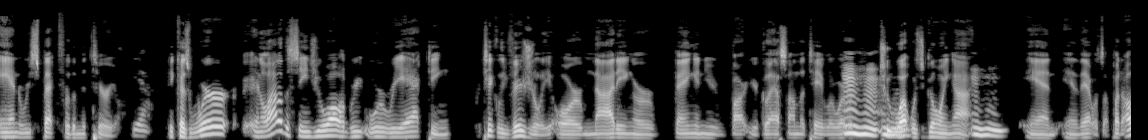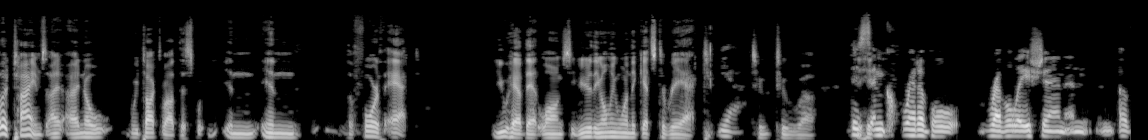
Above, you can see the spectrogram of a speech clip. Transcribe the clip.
and respect for the material. Yeah. because we're in a lot of the scenes, you all agree were reacting, particularly visually, or nodding or banging your bar, your glass on the table or whatever, Mhm, to mhm, what was going on. mhm. and and that was. But other times, I I know we talked about this in in the fourth act. You have that long scene. You're the only one that gets to react Yeah. to to uh, This hit- incredible revelation and of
